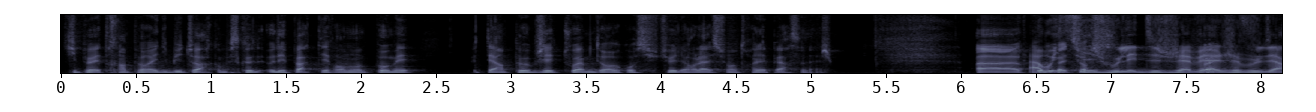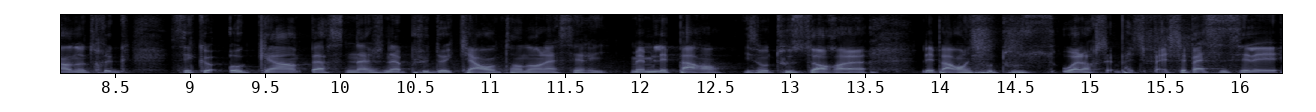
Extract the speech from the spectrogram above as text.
qui peut être un peu rédhibitoire, parce qu'au départ, tu es vraiment paumé. Tu es un peu obligé de toi-même de reconstituer les relations entre les personnages. Euh, Ah oui, bah, si, je voulais, j'avais, Ouais. je voulais dire un autre truc. C'est qu'aucun personnage n'a plus de 40 ans dans la série. Même les parents. Ils ont tous genre. euh, les parents, ils sont tous. Ou alors, je sais pas, je sais pas, je sais pas si c'est les.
